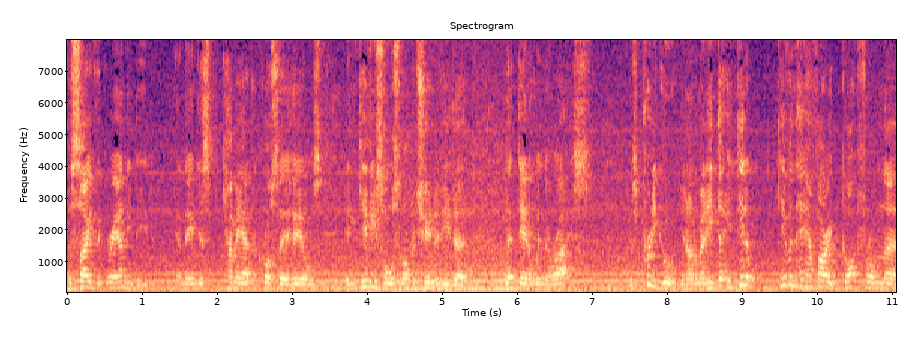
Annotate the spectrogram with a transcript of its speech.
to save the ground he did, and then just come out across their heels and give his horse an opportunity to let down and win the race it was pretty good. You know what I mean? He, he did a given how far he got from the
